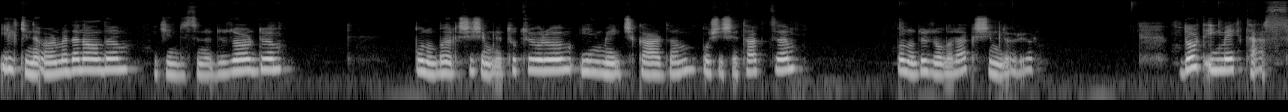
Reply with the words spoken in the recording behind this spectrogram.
İlkini örmeden aldım. ikincisini düz ördüm. Bunu böyle şişimle tutuyorum. ilmeği çıkardım. Bu şişe taktım. Bunu düz olarak şimdi örüyorum. 4 ilmek ters.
